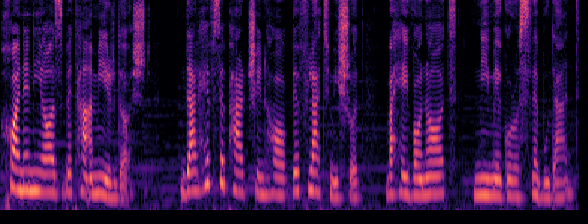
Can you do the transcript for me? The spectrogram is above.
خانه نیاز به تعمیر داشت. در حفظ پرچین ها قفلت می‌شد و حیوانات نیمه گرسنه بودند.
